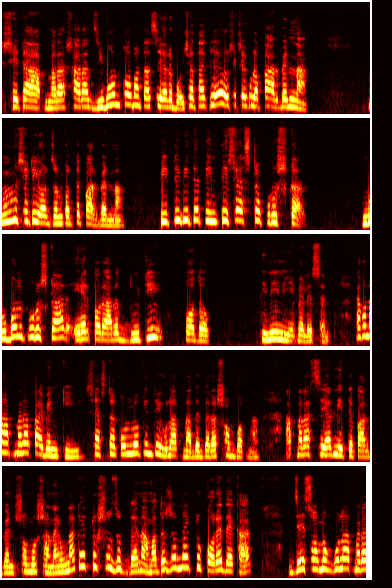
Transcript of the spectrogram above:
সেটা আপনারা সারা জীবন ক্ষমতা চেয়ারে বসে থাকলেও সেগুলো পারবেন না। হম সেটি অর্জন করতে পারবেন না। পৃথিবীতে তিনটি শ্রেষ্ঠ পুরস্কার। নোবেল পুরস্কার, এরপর আরও দুইটি পদক। তিনি নিয়ে ফেলেছেন। এখন আপনারা পাইবেন কি? চেষ্টা করলেও কিন্তু এগুলো আপনাদের দ্বারা সম্ভব না। আপনারা চেয়ার নিতে পারবেন, সমস্যা নাই। ওনাকে একটু সুযোগ দেন, আমাদের জন্য একটু করে দেখাক। যে চমকগুলো আপনারা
